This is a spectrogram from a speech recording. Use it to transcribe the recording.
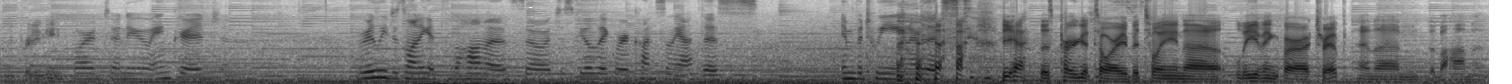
It'd be pretty neat. Looking forward to a new anchorage and really just want to get to the Bahamas. So it just feels like we're constantly at this in between or this. yeah, this purgatory between uh, leaving for our trip and then the Bahamas.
